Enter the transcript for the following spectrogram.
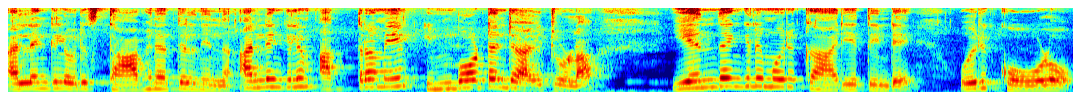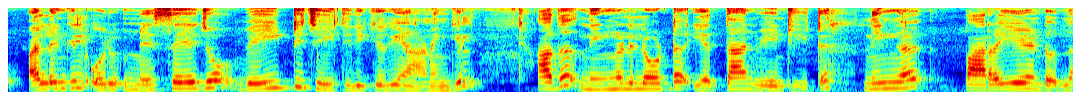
അല്ലെങ്കിൽ ഒരു സ്ഥാപനത്തിൽ നിന്ന് അല്ലെങ്കിലും അത്രമേൽ ഇമ്പോർട്ടന്റ് ആയിട്ടുള്ള എന്തെങ്കിലും ഒരു കാര്യത്തിന്റെ ഒരു കോളോ അല്ലെങ്കിൽ ഒരു മെസ്സേജോ വെയിറ്റ് ചെയ്തിരിക്കുകയാണെങ്കിൽ അത് നിങ്ങളിലോട്ട് എത്താൻ വേണ്ടിയിട്ട് നിങ്ങൾ പറയേണ്ടുന്ന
